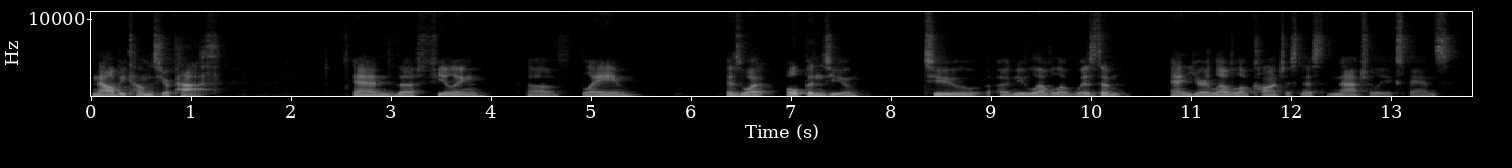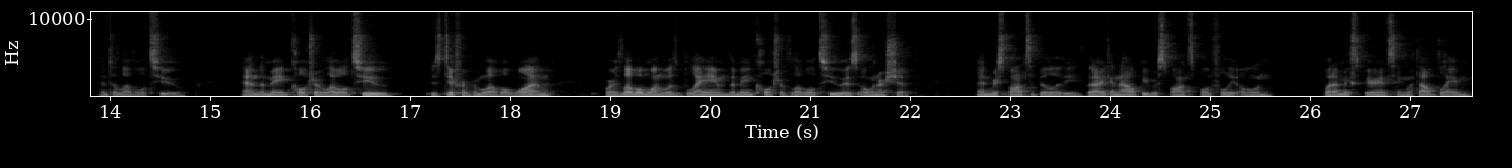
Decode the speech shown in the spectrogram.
now becomes your path and the feeling of blame is what opens you to a new level of wisdom and your level of consciousness naturally expands into level two. And the main culture of level two is different from level one whereas level one was blame. The main culture of level two is ownership and responsibility that i can now be responsible and fully own what i'm experiencing without blame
